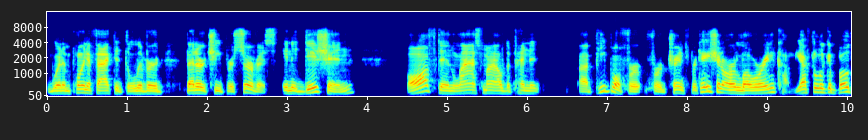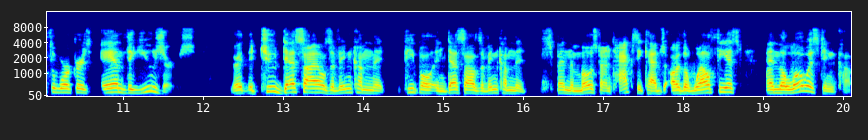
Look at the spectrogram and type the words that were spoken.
when in point of fact, it delivered better, cheaper service. In addition, often last mile dependent uh, people for, for transportation are lower income. You have to look at both the workers and the users. Right? The two deciles of income that people in deciles of income that spend the most on taxi cabs are the wealthiest and the lowest income.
